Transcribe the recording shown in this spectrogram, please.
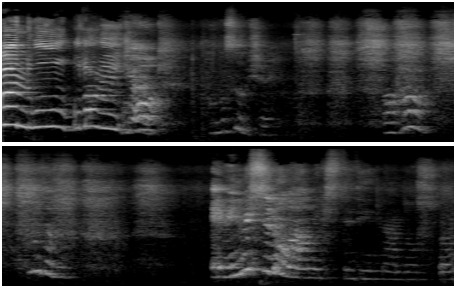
ben bu- bulamayacağım. Bu nasıl bir şey? Aha. Emin misin onu almak istediğinden dostum?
